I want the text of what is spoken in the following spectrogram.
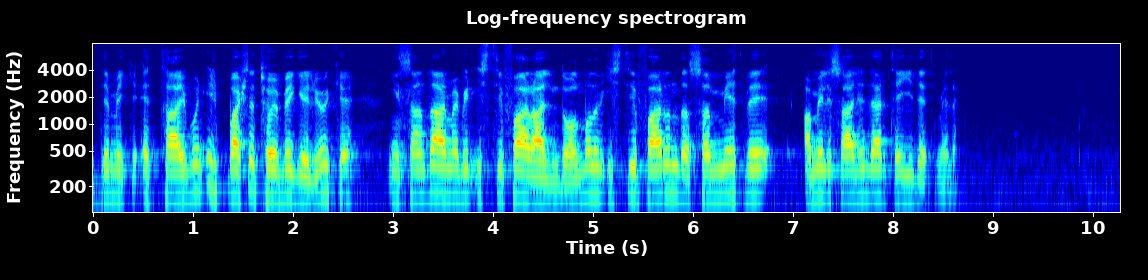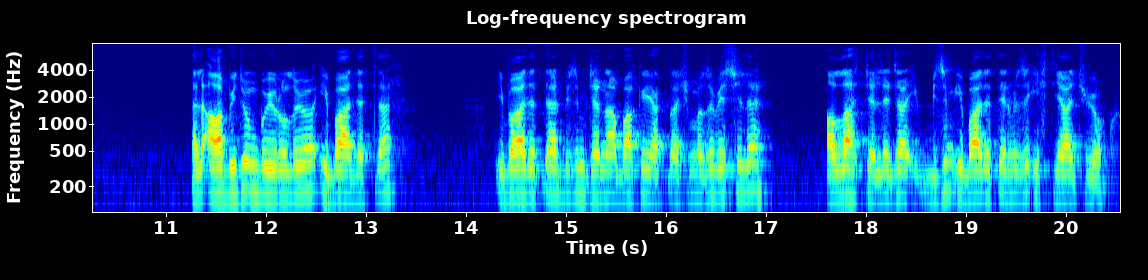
Demek ki Et-Taib'un ilk başta tövbe geliyor ki insan daima bir istiğfar halinde olmalı ve da samimiyet ve ameli salihler teyit etmeli. El-abidun buyuruluyor, ibadetler. İbadetler bizim Cenab-ı Hakk'a yaklaşmamıza vesile. Allah Celle Celaluhu bizim ibadetlerimize ihtiyacı yok.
